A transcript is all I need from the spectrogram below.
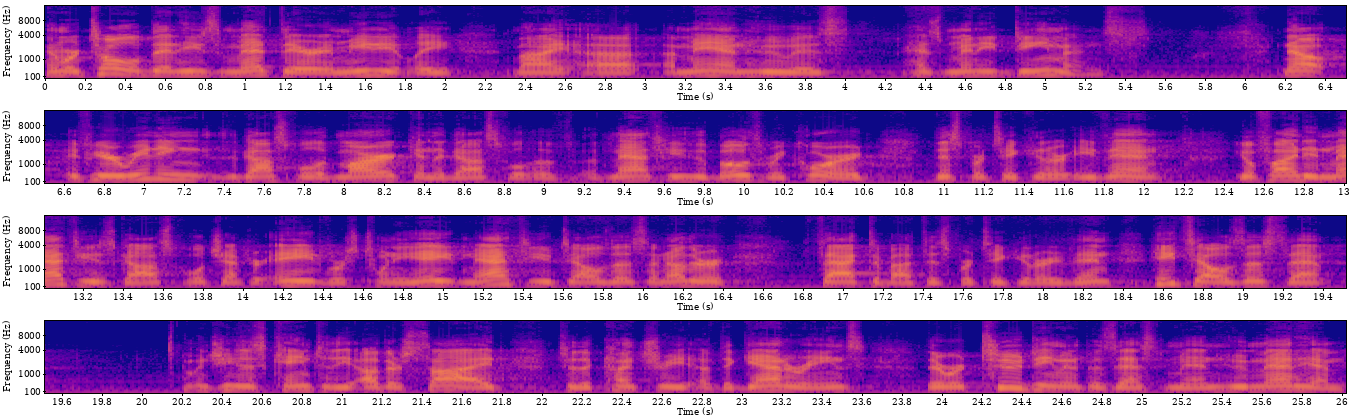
And we're told that he's met there immediately by uh, a man who is, has many demons. Now, if you're reading the Gospel of Mark and the Gospel of, of Matthew, who both record this particular event, You'll find in Matthew's Gospel, chapter 8, verse 28, Matthew tells us another fact about this particular event. He tells us that when Jesus came to the other side, to the country of the Gadarenes, there were two demon possessed men who met him.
